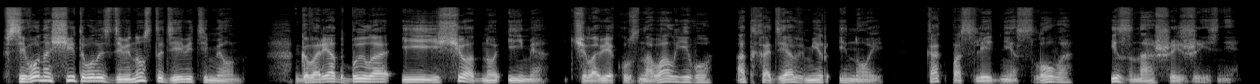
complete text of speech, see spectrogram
Всего насчитывалось 99 имен. Говорят, было и еще одно имя. Человек узнавал его, отходя в мир иной, как последнее слово из нашей жизни.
